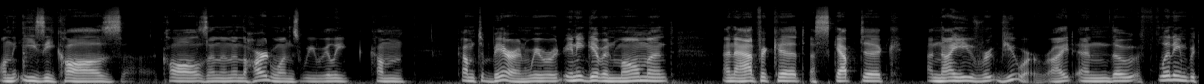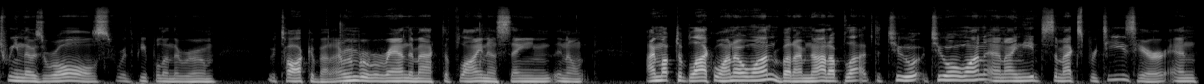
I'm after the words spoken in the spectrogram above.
on the easy cause calls, and then in the hard ones, we really come come to bear. And we were at any given moment an advocate, a skeptic, a naive viewer, right? And though flitting between those roles with people in the room who talk about it. I remember a random act of flyness saying, you know, I'm up to block 101, but I'm not up to 201, and I need some expertise here. And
